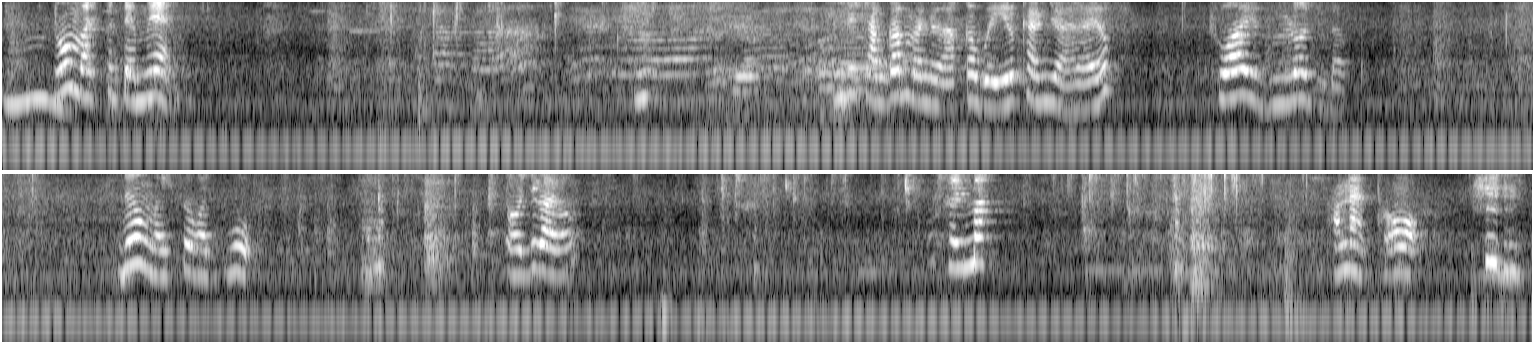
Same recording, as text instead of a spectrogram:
너무 맛있기 때문에. 근데 잠깐만요. 아까 왜 이렇게 하는 줄 알아요? 좋아요 눌러주라고. 너무 맛있어가지고. 어디 가요? 설마? 하나 더.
